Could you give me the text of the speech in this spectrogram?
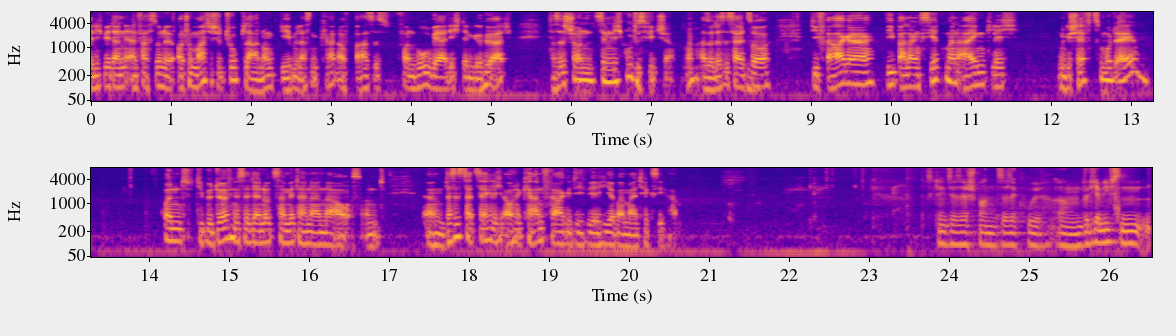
wenn ich mir dann einfach so eine automatische Tourplanung geben lassen kann, auf Basis von wo werde ich denn gehört, das ist schon ein ziemlich gutes Feature. Ne? Also das ist halt so die Frage, wie balanciert man eigentlich ein Geschäftsmodell und die Bedürfnisse der Nutzer miteinander aus. Und ähm, das ist tatsächlich auch eine Kernfrage, die wir hier bei MyTaxi haben. Klingt sehr, sehr spannend, sehr, sehr cool. Ähm, würde ich am liebsten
